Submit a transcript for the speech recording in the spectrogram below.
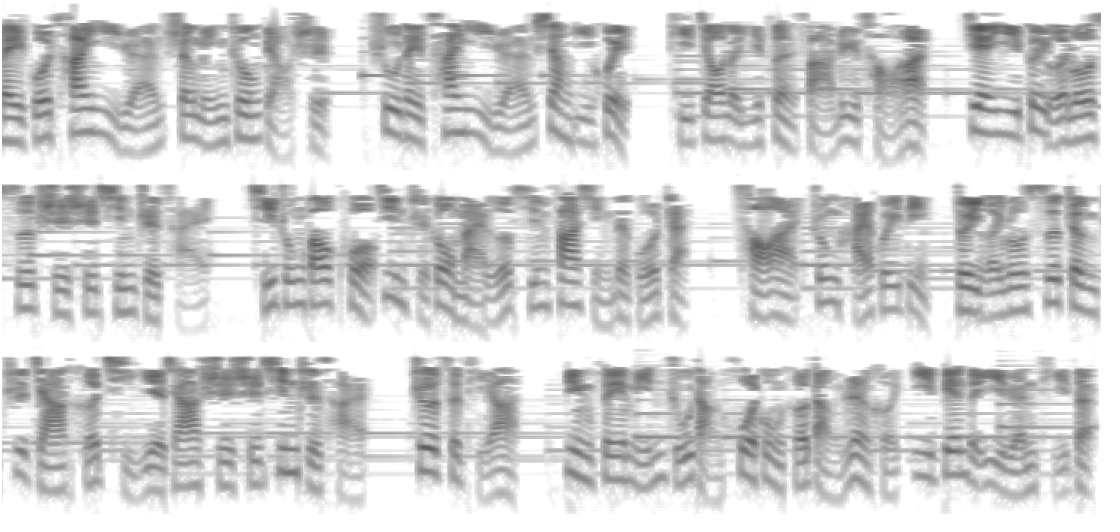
美国参议员声明中表示，数位参议员向议会提交了一份法律草案，建议对俄罗斯实施新制裁。其中包括禁止购买俄新发行的国债。草案中还规定对俄罗斯政治家和企业家实施新制裁。这次提案并非民主党或共和党任何一边的议员提的，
